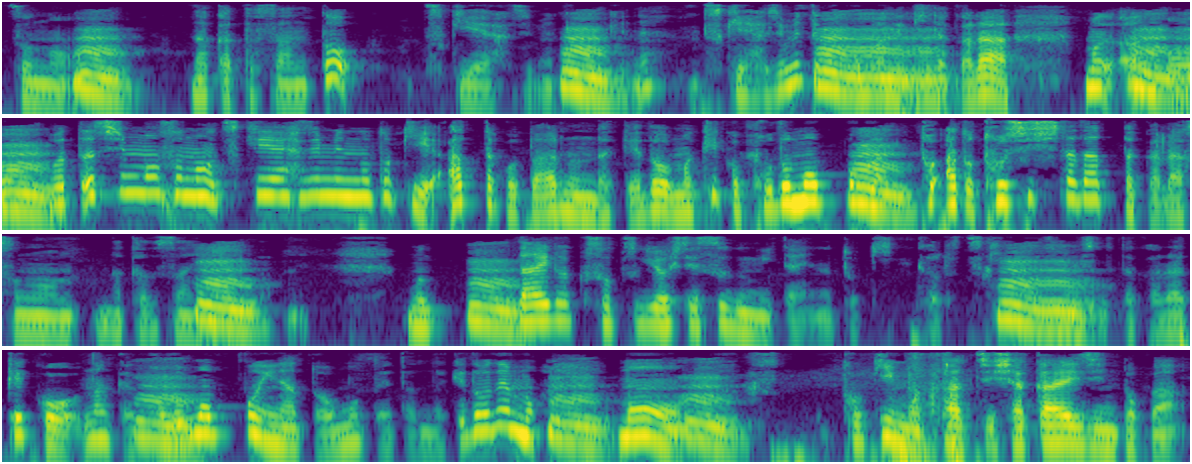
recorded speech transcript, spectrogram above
その、うん。中田さんと付き合い始めたわけね。付き合い始めてここまで来たから、まあ、あの、うんうん私もその付き合い始めの時会ったことあるんだけど、まあ、結構子供っぽかった、うんとあと年下だったから、その中田さんよりもねうん。大学卒業してすぐみたいな時から付き合い始めてたから、結構なんか子供っぽいなとは思ってたんだけど、でも、うん。もう、うん。時も経ち、社会人とか、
